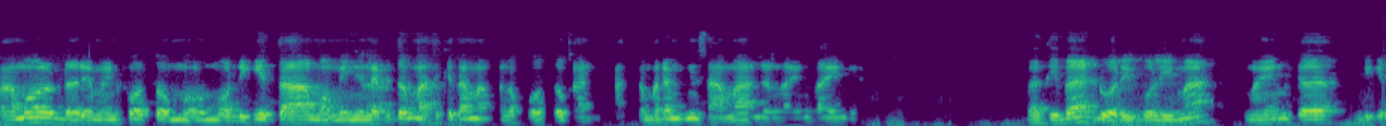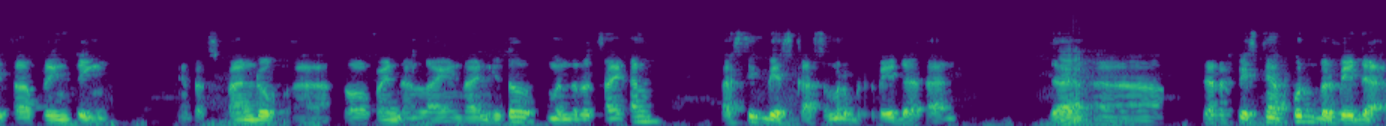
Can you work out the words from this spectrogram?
Pamol dari main foto mau mau digital mau mini lab itu masih kita anggap foto kan customernya mungkin sama dan lain-lain ya. tiba-tiba 2005 main ke digital printing, nyetak spanduk, uh, solvent dan lain-lain itu menurut saya kan pasti base customer berbeda kan, dan ya. uh, servisnya pun berbeda.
